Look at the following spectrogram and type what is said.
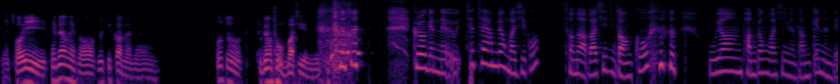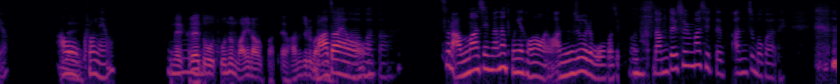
네, 저희 세 명에서 가면은 소주 두 병도 못 마시겠네요. 그러겠네. 채채 한 병 마시고 저는 아- 마시지도 않고 우연 반병 마시면 남겠는데요. 아우, 네. 그러네요. 근데 음, 그래도 돈은 많이 나올 것 같아요. 안주를 많이 맞아요. 아, 맞아. 술 안 마시면은 돈이 더 나와요. 안주를 먹어가지고. 맞아. 남들 술 마실 때 안주 먹어야 돼.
